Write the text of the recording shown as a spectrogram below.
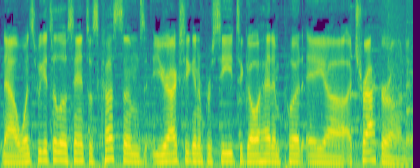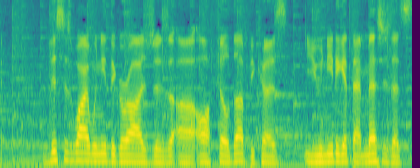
Now once we get to Los Santos Customs you're actually going to proceed to go ahead and put a, uh, a tracker on it this is why we need the garages uh, all filled up because you need to get that message that's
